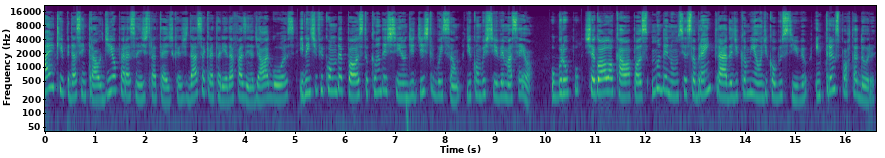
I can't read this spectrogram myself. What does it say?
A equipe da Central de Operações Estratégicas da Secretaria da Fazenda de Alagoas identificou um depósito clandestino de distribuição de combustível em Maceió. O grupo chegou ao local após uma denúncia sobre a entrada de caminhão de combustível em transportadora,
